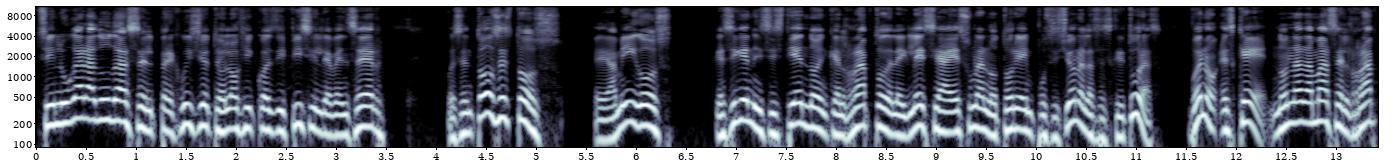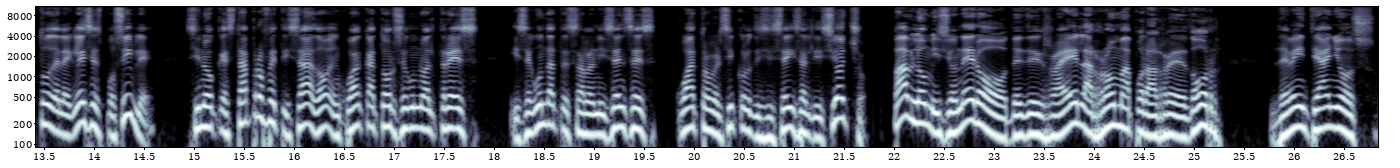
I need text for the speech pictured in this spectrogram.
Sin lugar a dudas, el prejuicio teológico es difícil de vencer, pues en todos estos eh, amigos que siguen insistiendo en que el rapto de la iglesia es una notoria imposición a las escrituras. Bueno, es que no nada más el rapto de la iglesia es posible, sino que está profetizado en Juan 14, 1 al 3 y 2 Tesalonicenses 4, versículos 16 al 18. Pablo, misionero desde Israel a Roma por alrededor de 20 años,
